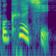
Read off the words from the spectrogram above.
不客气。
